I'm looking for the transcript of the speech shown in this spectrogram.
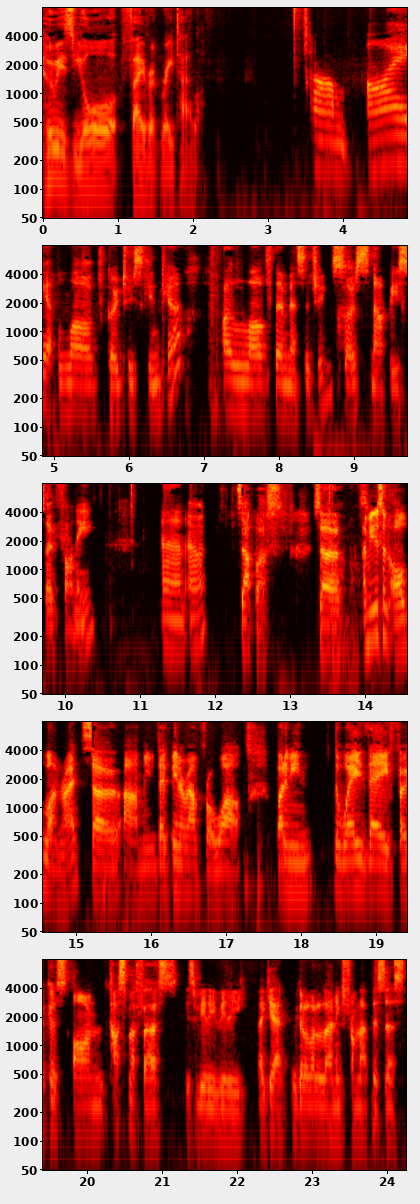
who is your favorite retailer? Um, I love Go To Skincare. I love their messaging. So snappy, so funny. And Aaron? Zappos. So Oh, nice. I mean it's an old one, right? So um, I mean they've been around for a while, but I mean the way they focus on customer first is really, really again we got a lot of learnings from that business.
